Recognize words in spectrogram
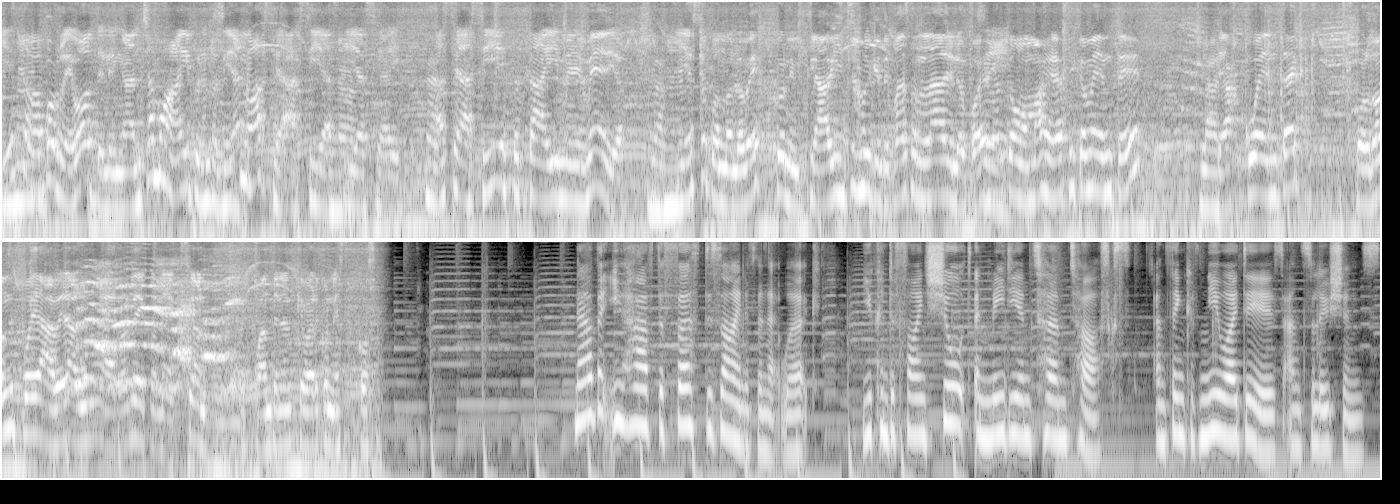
Y esta va por rebote, le enganchamos ahí, pero en realidad no hace así, así, así ahí. Hace así y esto está ahí medio medio. Y eso cuando lo ves con el clavito que te pasa al lado y lo puedes ver como más gráficamente, te das cuenta por dónde puede haber algún error de conexión. Que puedan tener que ver con esas cosas. Now that you have the first design of the network, you can define short and medium term tasks and think of new ideas and solutions.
